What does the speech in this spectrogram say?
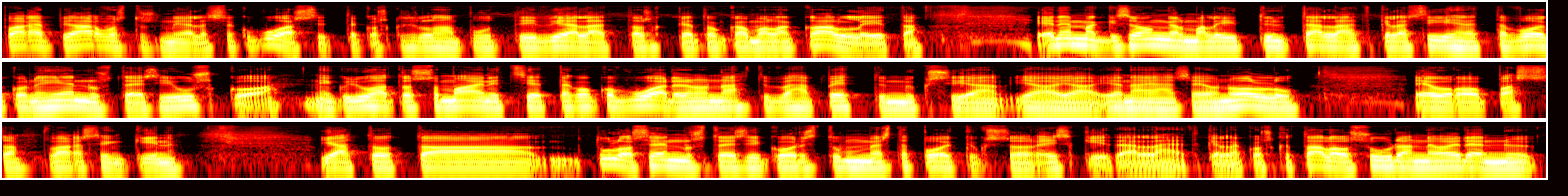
parempi arvostusmielessä kuin vuosi sitten, koska silloinhan puhuttiin vielä, että osakkeet on kamalan kalliita. Enemmänkin se ongelma liittyy nyt tällä hetkellä siihen, että voiko niihin ennusteisiin uskoa. Niin kuin Juha tuossa mainitsi, että koko vuoden on nähty vähän pettymyksiä ja, ja, ja näinhän se on ollut Euroopassa varsinkin. Ja tota, tulosennusteisiin kohdistuu mun mielestä poikkeuksessa riskiä tällä hetkellä, koska taloussuhdanne on edennyt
